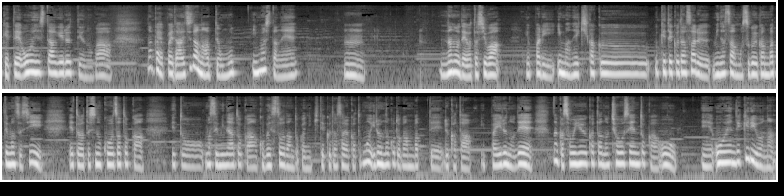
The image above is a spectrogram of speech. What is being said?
けて応援してあげるっていうのがなんかやっぱり大事だなって思いましたね。うん、なので私はやっぱり今ね企画受けてくださる皆さんもすごい頑張ってますし、えっと、私の講座とか、えっとまあ、セミナーとか個別相談とかに来てくださる方もいろんなこと頑張ってる方いっぱいいるのでなんかそういう方の挑戦とかをえー、応援できるような、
